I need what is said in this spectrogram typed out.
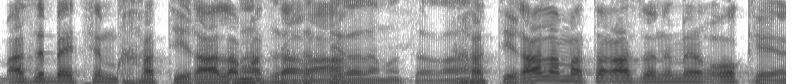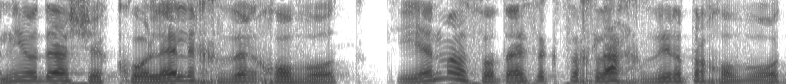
מה זה בעצם חתירה למטרה? מה זה חתירה למטרה? חתירה למטרה זה אני אומר, אוקיי, אני יודע שכולל החזר חובות, כי אין מה לעשות, העסק צריך להחזיר את החובות.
